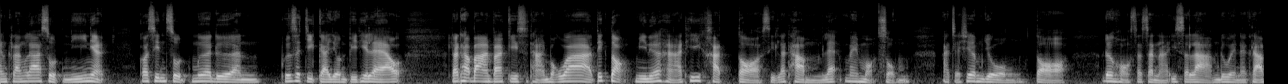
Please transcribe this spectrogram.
นครั้งล่าสุดนี้เนี่ยก็สิ้นสุดเมื่อเดือนพฤศจิกายนปีที่แล้ว รัฐบาลปากีสถานบอกว่า TikTok มีเนื้อหาที่ขัดต่อศีลธรรมและไม่เหมาะสม อาจจะเชื่อมโยงต่อเรื่องของศาสนาอิสลามด้วยนะครับ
